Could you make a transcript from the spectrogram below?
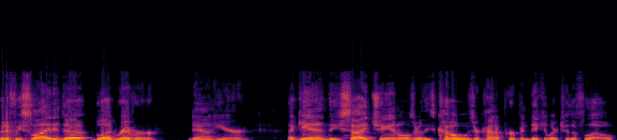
But if we slide into Blood River down here, again, these side channels or these coves are kind of perpendicular to the flow.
